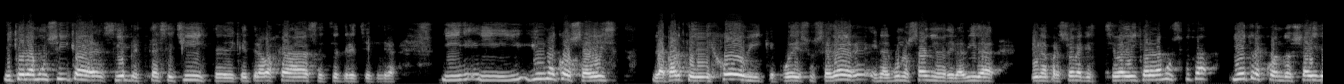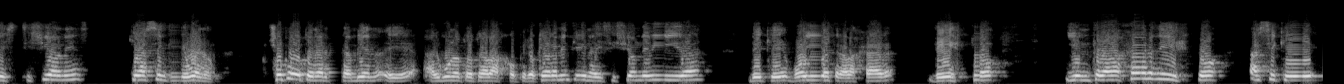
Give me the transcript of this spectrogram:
y que la música siempre está ese chiste de que trabajas, etcétera, etcétera. Y, y, una cosa es la parte de hobby que puede suceder en algunos años de la vida una persona que se va a dedicar a la música, y otra es cuando ya hay decisiones que hacen que, bueno, yo puedo tener también eh, algún otro trabajo, pero claramente hay una decisión de vida de que voy a trabajar de esto, y en trabajar de esto hace que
